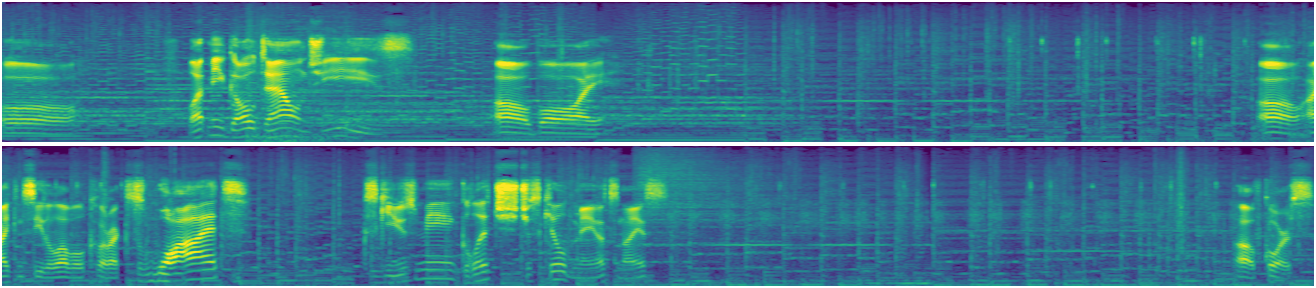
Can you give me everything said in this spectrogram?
Oh. Let me go down, jeez. Oh boy. Oh, I can see the level correct. What? Excuse me? Glitch just killed me. That's nice. Oh, of course.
